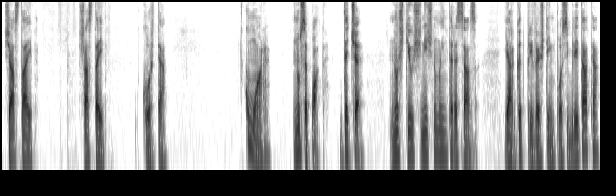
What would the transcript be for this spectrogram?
Și asta e, și asta e curtea. Cum oare? Nu se poate. De ce? Nu știu și nici nu mă interesează. Iar cât privește imposibilitatea,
